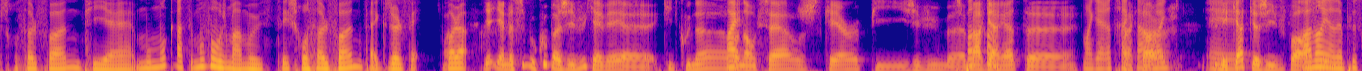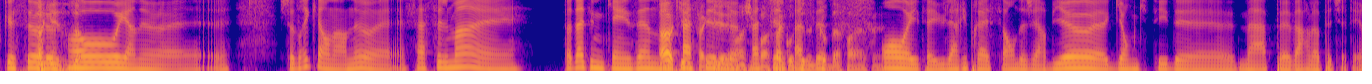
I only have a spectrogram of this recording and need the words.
je trouve ça le fun puis euh, moi quand c'est moi faut que je m'amuse tu sais je trouve ça le fun fait que je le fais voilà Y, y en a-tu beaucoup? Parce que j'ai vu qu'il y avait euh, Kid Kuna, Ouais. mon oncle Serge, Scare, puis j'ai vu euh, Margaret euh, Margaret ouais. C'est Euh, les quatre que j'ai vu passer. Ah non, il y en a plus que ça. Là. c'est ça. Oh, il y en a. euh, je te dirais qu'on en a euh, facilement euh, peut-être une quinzaine. Ah, ok. facile, fait que, moi, j'ai passé à côté d'une coupe d'affaires. euh. Oh, ouais, t'as eu la répression de Gerbia, euh, Guillaume Guité de MAP, euh, Varlop, etc.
